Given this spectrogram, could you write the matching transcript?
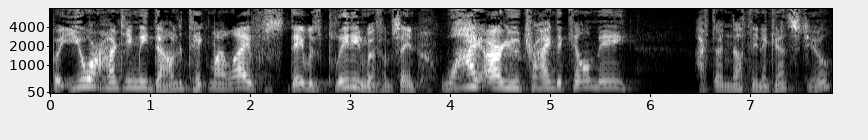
but you are hunting me down to take my life. David's pleading with him saying, why are you trying to kill me? I've done nothing against you.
